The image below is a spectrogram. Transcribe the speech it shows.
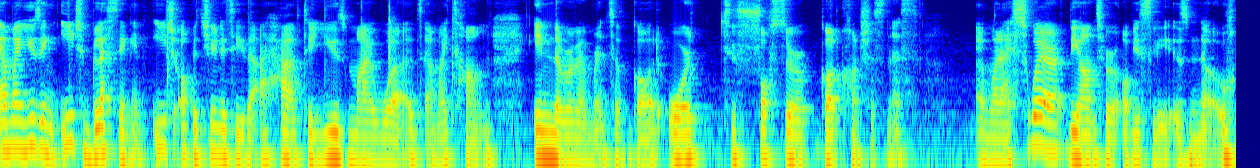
am I using each blessing and each opportunity that I have to use my words and my tongue in the remembrance of God or to foster God consciousness? And when I swear, the answer obviously is no.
